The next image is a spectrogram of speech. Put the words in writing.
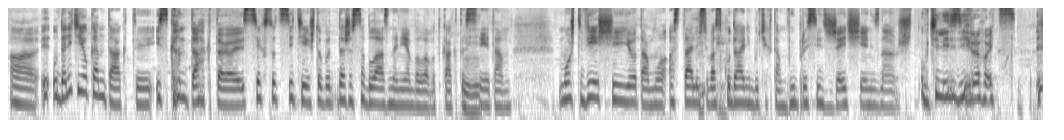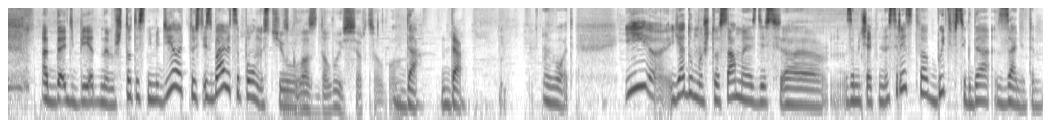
А, удалить ее контакты из контакта, из всех соцсетей, чтобы даже соблазна не было вот как-то с Мгм. ней там. Может, вещи ее там остались у вас куда-нибудь, их там выбросить, сжечь, я не знаю, утилизировать, отдать бедным, что-то с ними делать, то есть избавиться полностью. С глаз долой, с сердца вон. Да, да. Вот. И э, я думаю, что самое здесь э, замечательное средство быть всегда занятым.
